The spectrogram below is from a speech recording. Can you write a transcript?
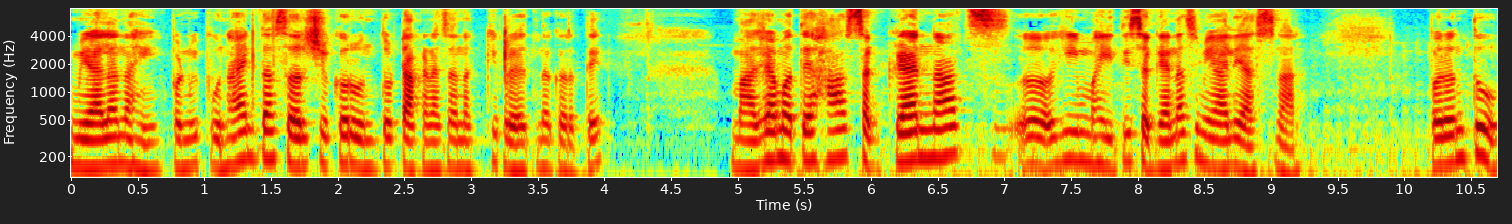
मिळाला नाही. पण मी पुन्हा एकदा सर्च करून तो टाकण्याचा नक्की प्रयत्न करते. माझ्या मते हा सगळ्यांनाच ही माहिती सगळ्यांनाच मिळाली असणार. परंतु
